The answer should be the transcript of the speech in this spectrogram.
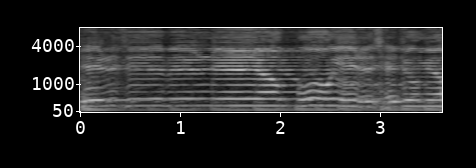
일시빌리 역부일 세주명엄열의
